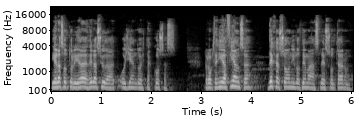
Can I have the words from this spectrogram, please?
y a las autoridades de la ciudad oyendo estas cosas. Pero obtenida fianza de Jasón y los demás les soltaron.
